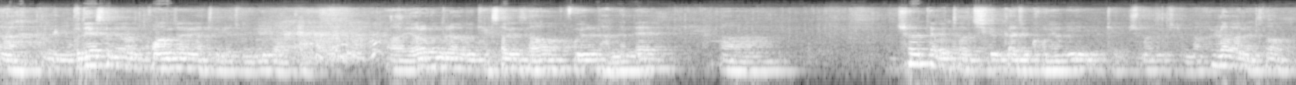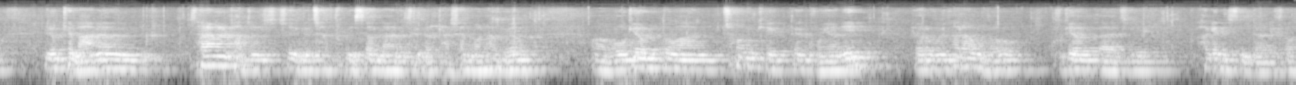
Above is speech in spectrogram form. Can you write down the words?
아, 음, 무대에서는 공황장애 같은 게 좀 있는 것 같아요. 어, 여러분들하고 객석에서 공연을 봤는데, 아, 초연 때부터 지금까지 공연이 이렇게 주말처럼 막 흘러가면서 이렇게 많은 사랑을 받을 수 있는 작품이 있었나 하는 생각 다시 한번 하고요. 어, 5개월 동안 처음 기획된 공연이 여러분의 사랑으로 9개월까지 하게 됐습니다. 그래서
